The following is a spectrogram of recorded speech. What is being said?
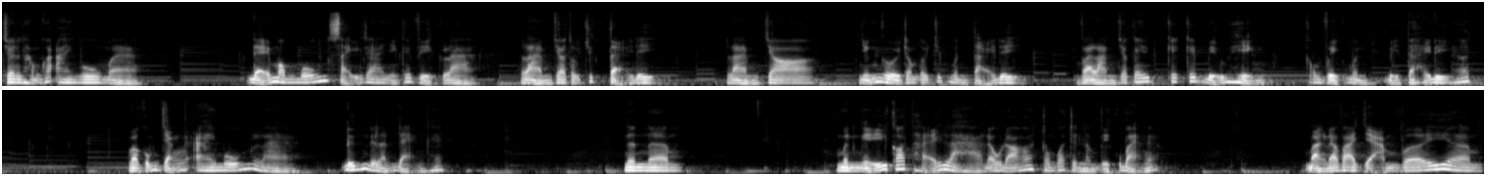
Cho nên không có ai ngu mà để mong muốn xảy ra những cái việc là làm cho tổ chức tệ đi, làm cho những người trong tổ chức mình tệ đi và làm cho cái cái cái biểu hiện công việc của mình bị tệ đi hết. Và cũng chẳng ai muốn là đứng để lãnh đạn hết. Nên uh, mình nghĩ có thể là đâu đó trong quá trình làm việc của bạn á bạn đã va chạm với uh,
